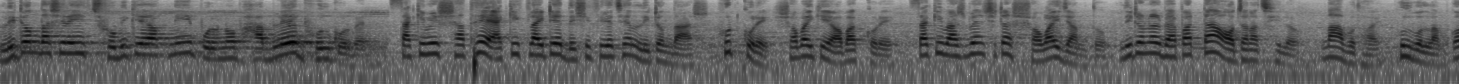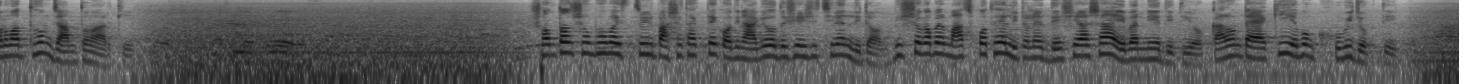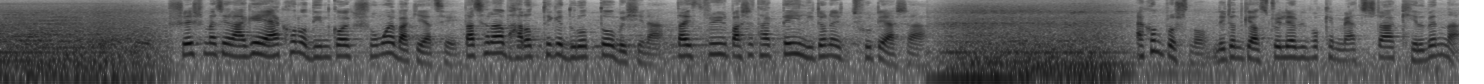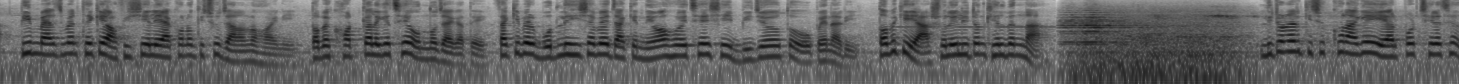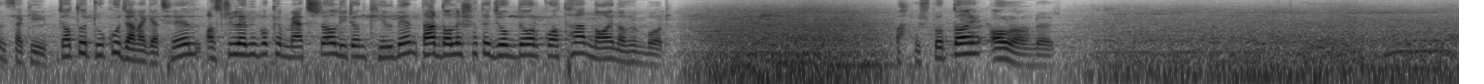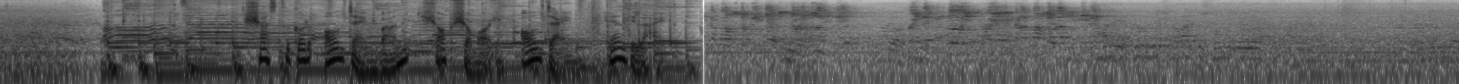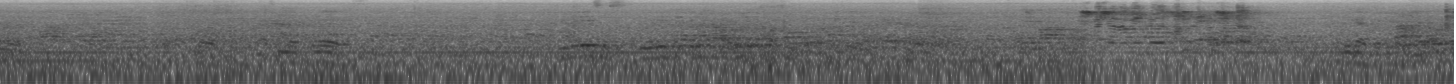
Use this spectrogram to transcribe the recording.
লিটন দাসের এই ছবিকে আপনি পুরনো ভাবলে ভুল করবেন। সাকিবের সাথে একই ফ্লাইটে দেশে ফিরেছেন লিটন দাস। হুট করে সবাইকে অবাক করে। সাকিব আসবেন সেটা সবাই জানতো। লিটনের ব্যাপারটা অজানা ছিল। না বোধ হয় ভুল বললাম। গণমাধ্যম জানতো না আর কি। সন্তান সম্ভবা স্ত্রীর পাশে থাকতে কদিন আগেও দেশে এসেছিলেন লিটন। বিশ্বকাপের মাঝপথে লিটনের দেশে আসা এবার নিয়ে দ্বিতীয়। কারণটা একই এবং খুবই যৌক্তিক। শেষ ম্যাচের আগে এখনও দিন কয়েক সময় বাকি আছে। তাছাড়া ভারত থেকে দূরত্বও বেশি না। তাই স্ত্রীর পাশে থাকতেই লিটনের ছুটে আসা। এখন প্রশ্ন, লিটন কি অস্ট্রেলিয়ার বিপক্ষে ম্যাচটা খেলবেন না? টিম ম্যানেজমেন্ট থেকে অফিসিয়ালি এখনও কিছু জানানো হয়নি। তবে খটকা লেগেছে অন্য জায়গাতে। সাকিবের বদলি হিসাবে যাকে নেওয়া হয়েছে সেই বিজয়ও তো ওপেনারই। তবে কি আসলে লিটন খেলবেন না? লিটনের কিছুক্ষণ আগে এয়ারপোর্ট ছেড়েছেন সাকিব। যতটুকু জানা গেছে, অস্ট্রেলিয়ার বিপক্ষে ম্যাচটাও লিটন খেলবেন। তার দলের সাথে যোগ দেওয়ার কথা নয় নভেম্বর। প্রত্যয় অলরাউন্ডার স্বাস্থ্যকর অল টাইম পান সব সময় all time healthy life that video.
